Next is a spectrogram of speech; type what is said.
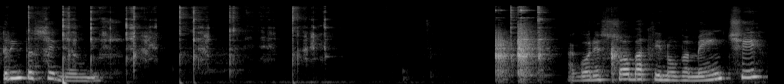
30 segundos. Agora é só bater novamente.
